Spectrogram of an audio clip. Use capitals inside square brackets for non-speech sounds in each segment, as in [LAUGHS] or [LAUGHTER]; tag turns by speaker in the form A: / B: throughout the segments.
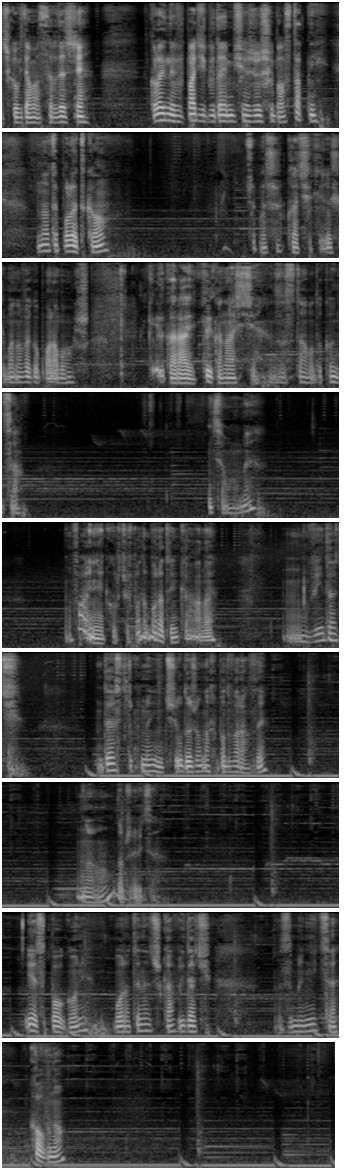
A: Witam was serdecznie. Kolejny wypadzik, wydaje mi się, że już chyba ostatni na te poletko. Trzeba szukać jakiegoś chyba nowego pola, bo już kilka raj, kilkanaście zostało do końca. I co mamy? No fajnie, kurczę, wpada boratynka, ale widać destruk meniczy uderzona chyba dwa razy. No, dobrze widzę. Jest pogoń, boratyneczka, widać zmennicę kowno.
